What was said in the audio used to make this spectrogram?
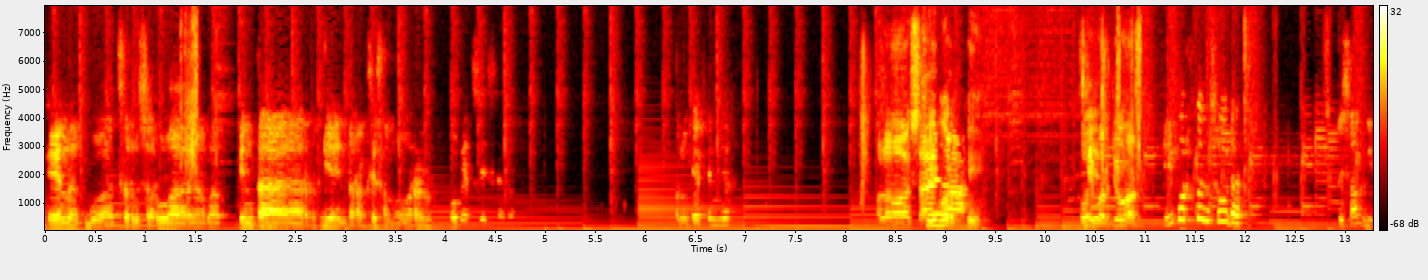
enak buat seru-seruan apa pintar dia interaksi sama orang obet sih saya. kalau Kevin ya kalau saya keyboard eh. Oh, iya. keyboard keyboard kan sudah disaldi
